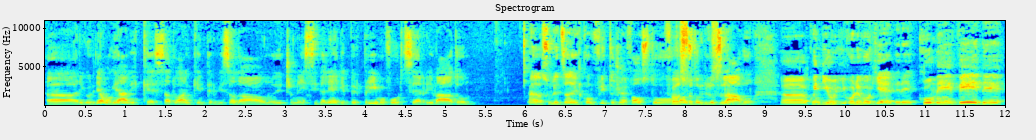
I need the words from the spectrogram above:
uh, ricordiamo che Avik è stato anche intervistato da uno dei giornalisti italiani che per primo forse è arrivato Uh, sulle zone del conflitto, cioè Fausto, Fausto, Fausto Biloslavo. Uh, quindi io gli volevo chiedere come vede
